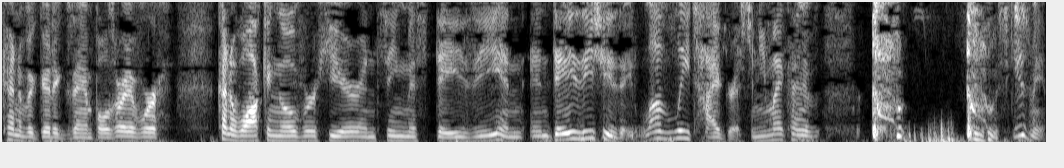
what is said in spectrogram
kind of a good example. Right if we're kind of walking over here and seeing Miss Daisy, and and Daisy, she's a lovely tigress, and you might kind of, excuse me,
